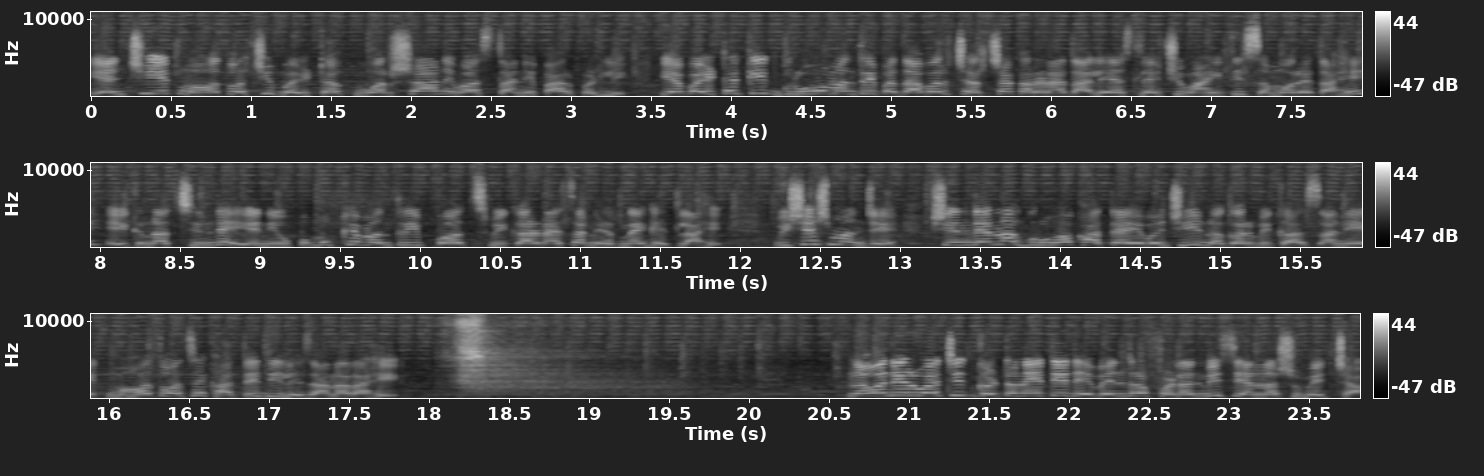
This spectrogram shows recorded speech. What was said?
यांची एक महत्वाची बैठक वर्षा निवासस्थानी पार पडली. या बैठकीत गृहमंत्री पदावर चर्चा करण्यात आली असल्याची माहिती समोर येत आहे. एकनाथ शिंदे यांनी उपमुख्यमंत्री पद स्वीकारण्याचा निर्णय घेतला आहे. विशेष म्हणजे शिंदेना गृह खात्याऐवजी नगरविकास आणि एक महत्त्वाचे खाते दिले जाणार आहे. नवनिर्वाचित गटनेते देवेंद्र फडणवीस यांना शुभेच्छा.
